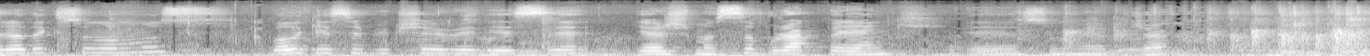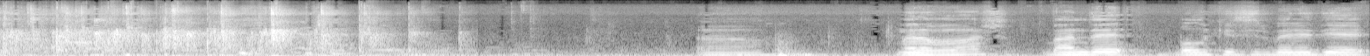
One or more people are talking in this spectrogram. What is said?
Sıradaki sunumumuz Balıkesir Büyükşehir Belediyesi yarışması. Burak Pelenk e, sunumu yapacak. Ee, Merhabalar. Ben de Balıkesir Belediyesi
